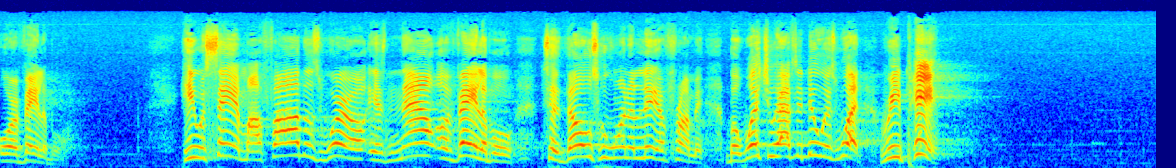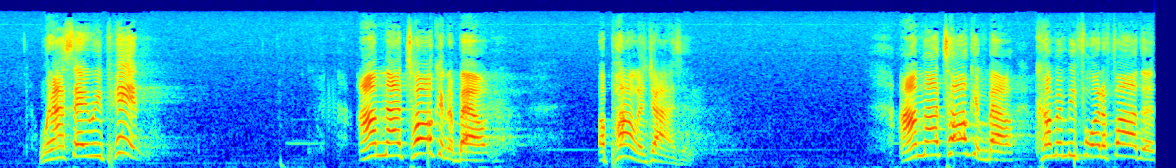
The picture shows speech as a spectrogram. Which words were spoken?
or available. He was saying, My Father's world is now available to those who want to live from it. But what you have to do is what? Repent. When I say repent, I'm not talking about apologizing. I'm not talking about coming before the Father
